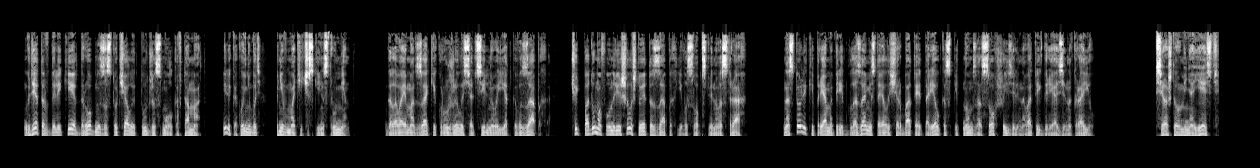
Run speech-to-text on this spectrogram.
Где-то вдалеке дробно застучал и тут же смолк автомат или какой-нибудь пневматический инструмент. Голова Ямадзаки кружилась от сильного едкого запаха. Чуть подумав, он решил, что это запах его собственного страха. На столике прямо перед глазами стояла щербатая тарелка с пятном засохшей зеленоватой грязи на краю. «Все, что у меня есть,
